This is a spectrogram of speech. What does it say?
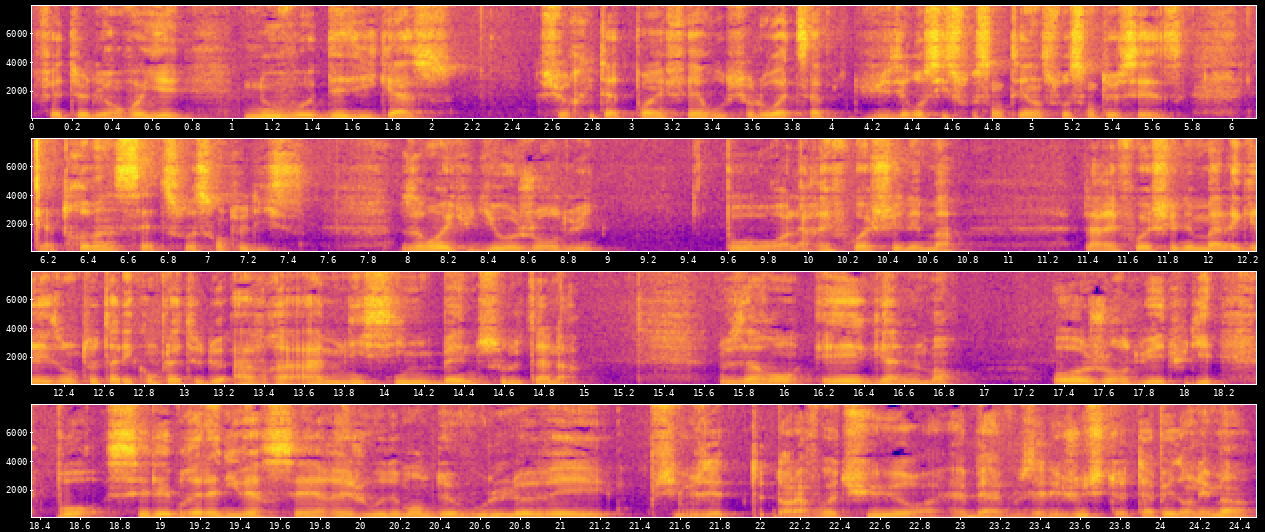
Faites-le. Envoyez nouveaux dédicaces sur ritat.fr ou sur le WhatsApp du 06 61 76 87 70. Nous avons étudié aujourd'hui pour la Refoua Shelema, la Refoua Shelema, la guérison totale et complète de Avraham Nissim Ben Sultana. Nous avons également aujourd'hui étudié pour célébrer l'anniversaire et je vous demande de vous lever. Si vous êtes dans la voiture, eh bien vous allez juste taper dans les mains.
